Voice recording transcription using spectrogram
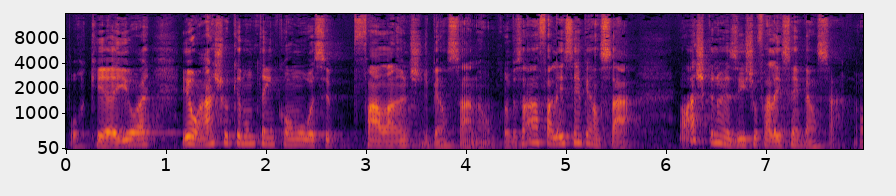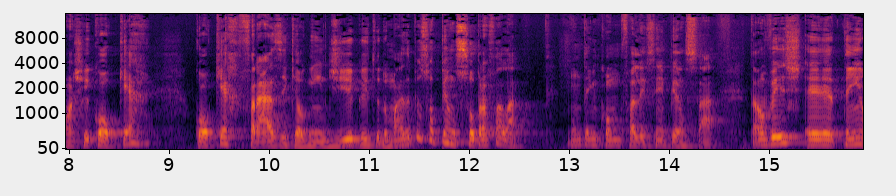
Porque aí eu, eu acho que não tem como você falar antes de pensar, não. Quando você ah, falei sem pensar. Eu acho que não existe o falei sem pensar. Eu acho que qualquer, qualquer frase que alguém diga e tudo mais, a pessoa pensou para falar. Não tem como falei sem pensar. Talvez é, tenha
